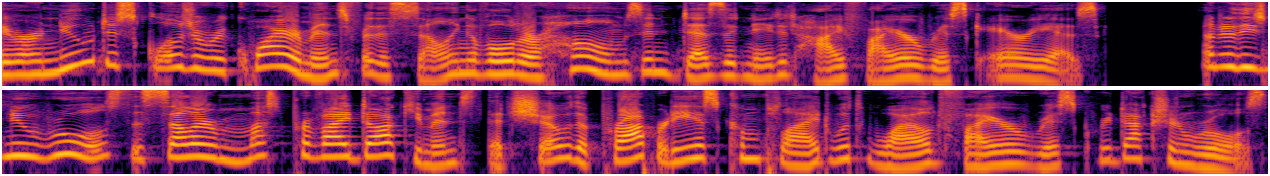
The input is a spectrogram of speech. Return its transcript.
There are new disclosure requirements for the selling of older homes in designated high fire risk areas. Under these new rules, the seller must provide documents that show the property has complied with wildfire risk reduction rules,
